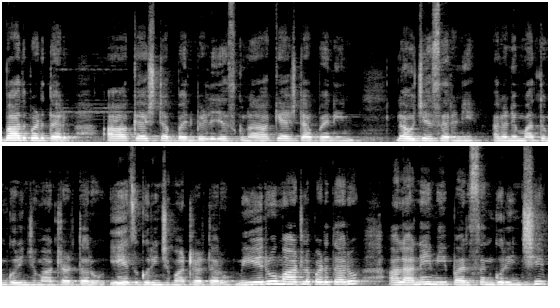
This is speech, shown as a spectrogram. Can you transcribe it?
బాధపడతారు. ఆ క్యాస్ట్ అబ్బాయిని పెళ్ళి చేసుకున్నారు. ఆ క్యాస్ట్ అబ్బాయిని లవ్ చేశారని అలానే మతం గురించి మాట్లాడతారు. ఏజ్ గురించి మాట్లాడతారు. మీరు మాట్లాడతారు అలానే మీ పర్సన్ గురించి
